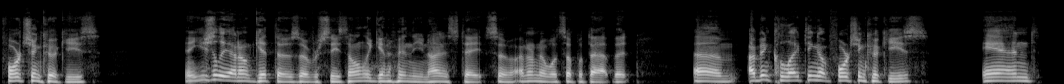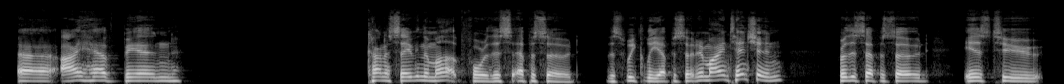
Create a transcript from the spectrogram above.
fortune cookies and usually I don't get those overseas. I only get them in the United States. So I don't know what's up with that. But um, I've been collecting up fortune cookies and uh, I have been kind of saving them up for this episode, this weekly episode. And my intention for this episode is to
